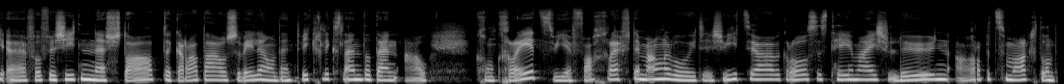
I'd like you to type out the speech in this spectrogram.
äh, von verschiedenen Staaten, gerade auch Schwellen- und Entwicklungsländer, dann auch konkret wie Fachkräftemangel, wo in der Schweiz ja auch ein grosses Thema ist, Löhne, Arbeitsmarkt und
